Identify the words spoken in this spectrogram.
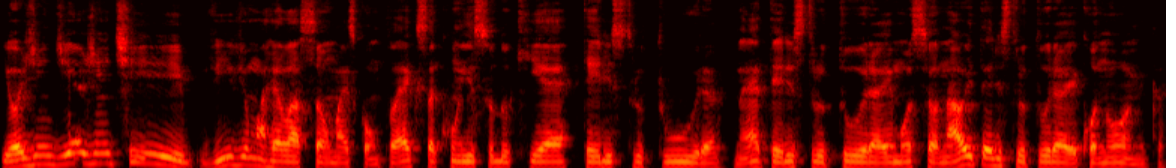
E hoje em dia a gente vive uma relação mais complexa com isso do que é ter estrutura, né? Ter estrutura emocional e ter estrutura econômica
